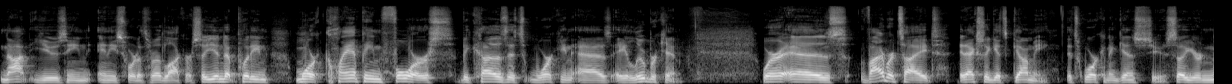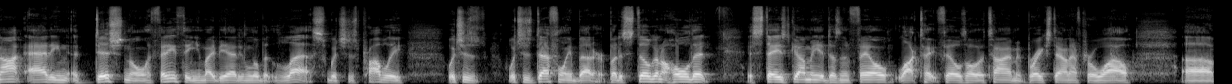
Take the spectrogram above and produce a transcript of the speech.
not using any sort of thread locker. So you end up putting more clamping force because it's working as a lubricant. Whereas Vibratite, it actually gets gummy. It's working against you. So you're not adding additional, if anything, you might be adding a little bit less, which is probably, which is which is definitely better, but it's still gonna hold it. It stays gummy, it doesn't fail. Loctite fails all the time. It breaks down after a while. Uh,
